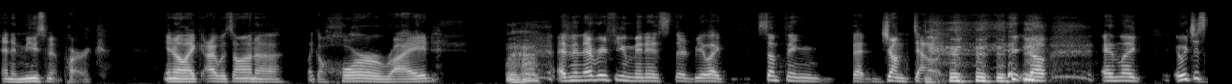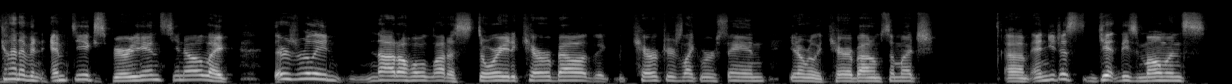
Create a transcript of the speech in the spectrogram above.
an amusement park. You know, like I was on a like a horror ride, uh-huh. and then every few minutes there'd be like something that jumped out, you know, and like it was just kind of an empty experience, you know, like there's really not a whole lot of story to care about. The, the characters, like we were saying, you don't really care about them so much. Um, and you just get these moments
